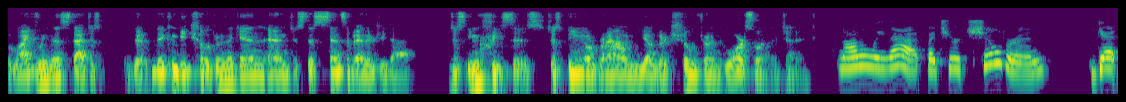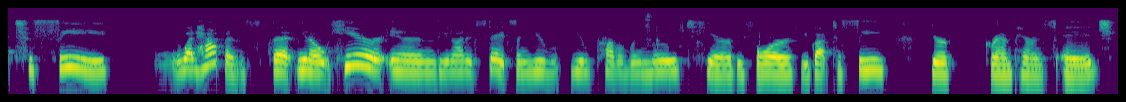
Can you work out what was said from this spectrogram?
liveliness that just they can be children again and just this sense of energy that just increases just being around younger children who are so energetic. Not only that but your children get to see what happens that you know here in the United States, and you you probably moved here before you got to see your grandparents' age.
